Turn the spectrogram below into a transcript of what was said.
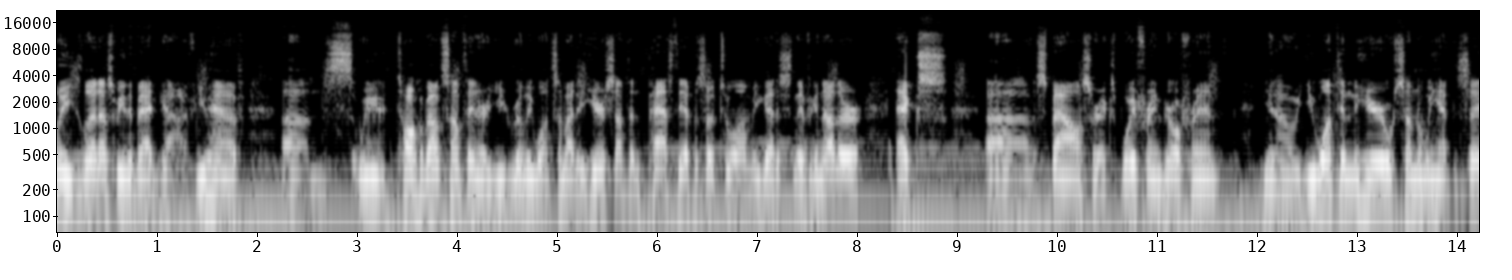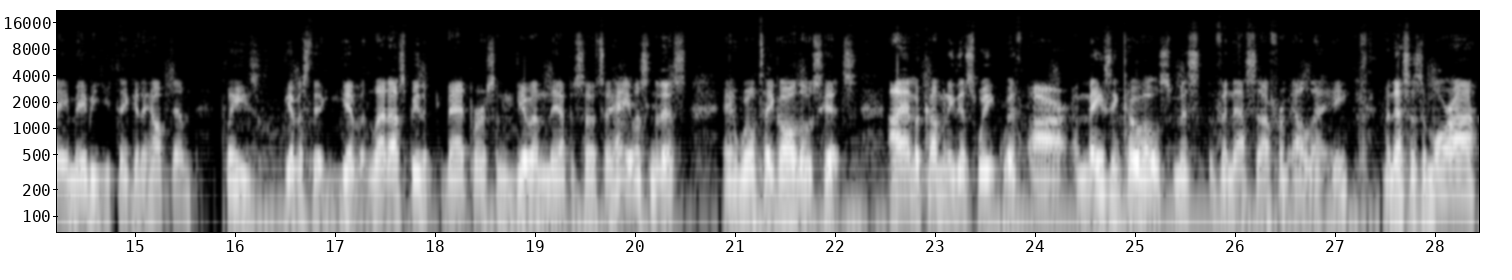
please let us be the bad guy. If you have, um, we talk about something or you really want somebody to hear something, pass the episode to them. You got a significant other, ex uh, spouse, or ex boyfriend, girlfriend you know you want them to hear something we have to say maybe you think it'll help them please give us the give let us be the bad person give them the episode. Say hey listen to this and we'll take all those hits. I am accompanied this week with our amazing co-host miss vanessa from la vanessa zamora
